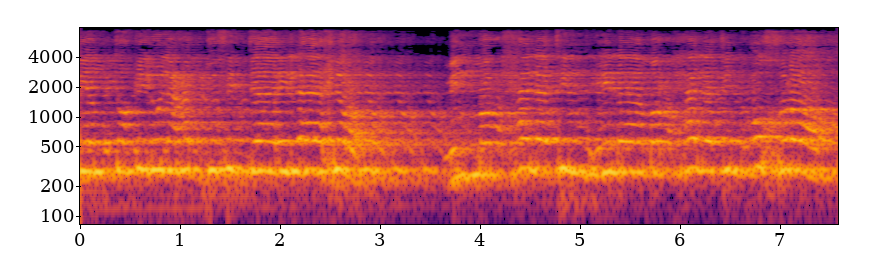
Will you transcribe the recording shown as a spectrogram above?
ينتقل العبد في الدار الآخرة؟ من مرحلة إلى مرحلة أخرى.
